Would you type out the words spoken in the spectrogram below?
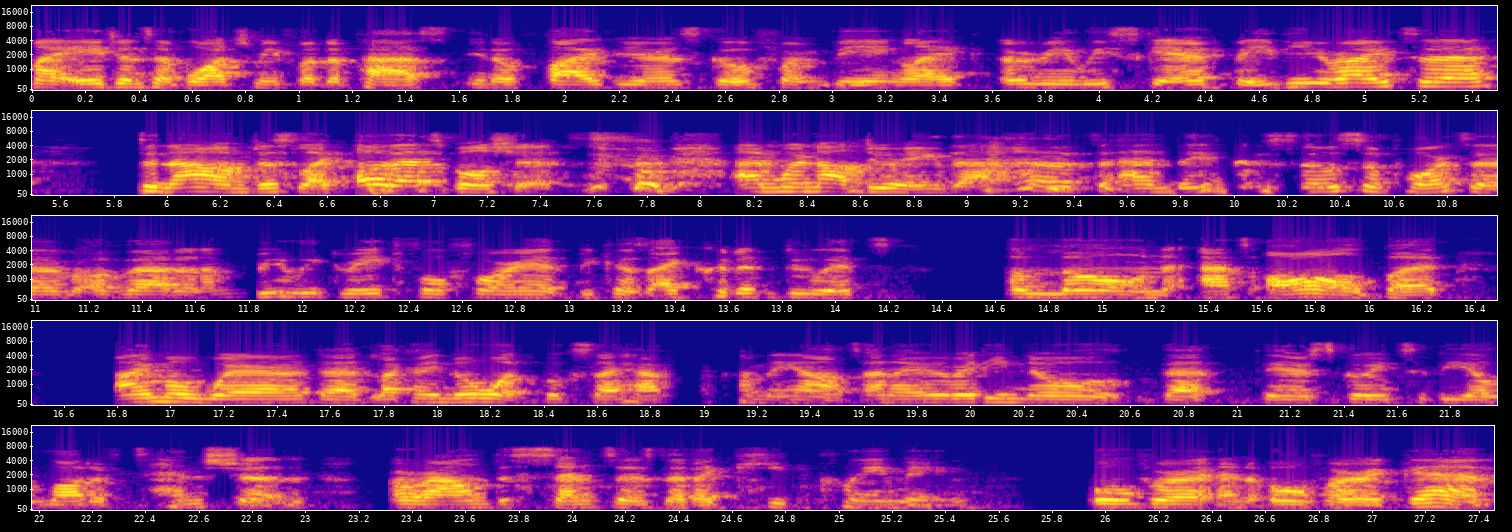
my agents have watched me for the past you know five years go from being like a really scared baby writer to now I'm just like, oh, that's bullshit. and we're not doing that. and they've been so supportive of that. And I'm really grateful for it because I couldn't do it alone at all. But I'm aware that, like, I know what books I have coming out. And I already know that there's going to be a lot of tension around the centers that I keep claiming over and over again.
